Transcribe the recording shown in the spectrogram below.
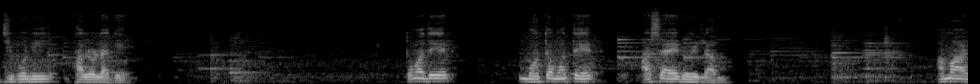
জীবনী ভালো লাগে। তোমাদের মতামতের আশায় রইলাম। আমার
